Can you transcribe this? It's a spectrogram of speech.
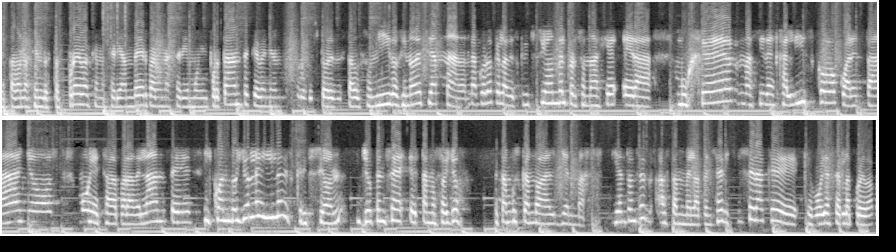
Estaban haciendo estas pruebas que me querían ver para una serie muy importante, que venían productores de Estados Unidos y no decían nada. Me acuerdo que la descripción del personaje era mujer, nacida en Jalisco, 40 años, muy echada para adelante. Y cuando yo leí la descripción, yo pensé, esta no soy yo, están buscando a alguien más. Y entonces hasta me la pensé, dije, ¿será que, que voy a hacer la prueba?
